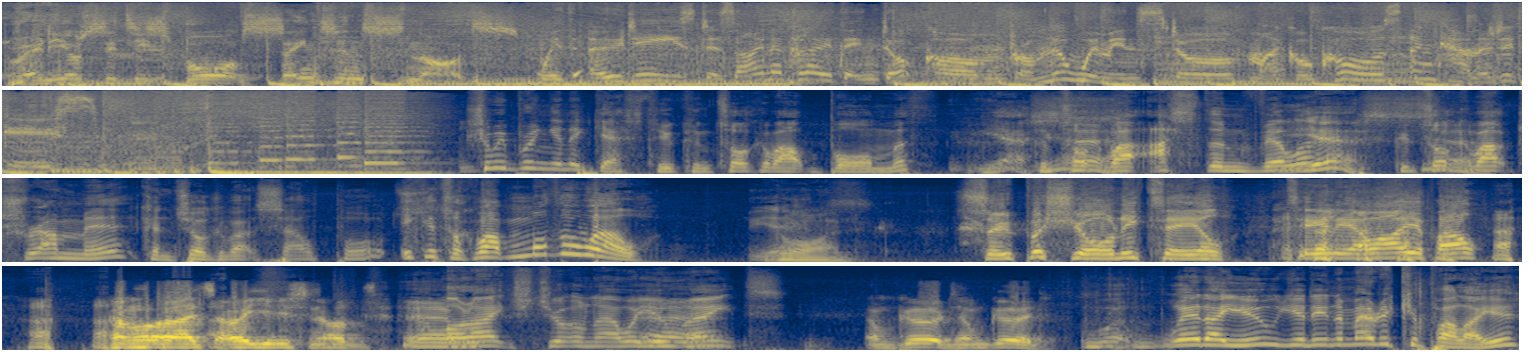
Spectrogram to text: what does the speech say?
Radio City Sports Saints and Snods. With OD's designerclothing.com from the women's store, Michael Kors and Canada Goose. Should we bring in a guest who can talk about Bournemouth? Yes. Can talk about Aston Villa? Yes. Can talk Yeah. about Tranmere? Can talk about Southport. He can talk about Motherwell. Go on. Super Shawnee Teale. Tealy, how are you, pal? I'm all right. How are you, Snods? All right, John, how are you, mate? I'm good. I'm good. Wh- Where are you? You're in America, pal, are you?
